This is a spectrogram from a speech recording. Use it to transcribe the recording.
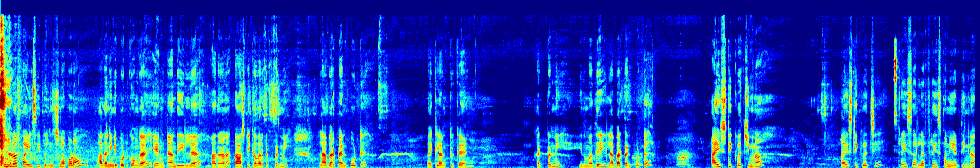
சில்வர் ஃபைல் சீட் இருந்துச்சுன்னா கூட அதை நீங்கள் போட்டுக்கோங்க. என்கிட்ட அந்த இல்லை. அதனால் பிளாஸ்டிக் கவர் கட் பண்ணி லப்பர் பேன் போட்டு வைக்கலான்ட்டு இருக்கேன். கட் பண்ணி இது மாதிரி லப்பர் பேன் போட்டு ஐஸ் ஸ்டிக் வச்சிங்கன்னா ஐஸ் ஸ்டிக் வச்சு ஃப்ரீசரில் ஃப்ரீஸ் பண்ணி எடுத்திங்கன்னா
